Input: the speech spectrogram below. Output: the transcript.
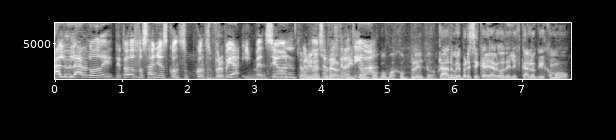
a lo largo de, de todos los años con su, con su propia invención, También perdón es un artista un poco más completo. Claro, ¿no? me parece que hay algo del escano que es como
